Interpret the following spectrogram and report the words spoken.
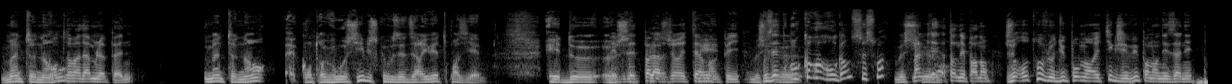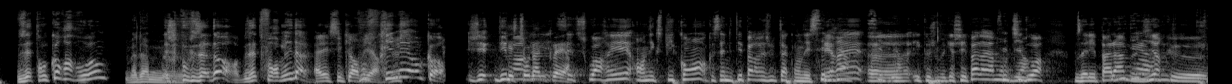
Maintenant. Contre Madame Le Pen. Maintenant, eh, contre vous aussi, puisque vous êtes arrivé troisième. Et de. euh, Mais vous n'êtes pas place- majoritaire Mais, dans le pays. monsieur- Vous êtes encore arrogant ce soir? Monsieur- Malgré- Attendez, pardon. Je retrouve le Dupont-Moretti que j'ai vu pendant des années. Vous êtes encore arrogant? Madame. Je vous adore. Vous êtes formidable. Alexis Corbière. Vous frimez encore. J'ai Question démarré cette soirée en expliquant que ça n'était pas le résultat qu'on espérait euh, et que je me cachais pas derrière mon petit bien. doigt. Vous n'allez pas là me dire que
